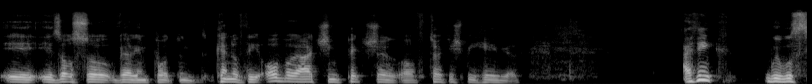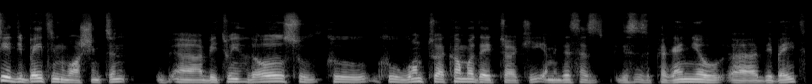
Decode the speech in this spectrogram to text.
is also very important, kind of the overarching picture of Turkish behavior. I think we will see a debate in Washington uh, between those who, who, who want to accommodate Turkey. I mean, this has this is a perennial uh, debate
